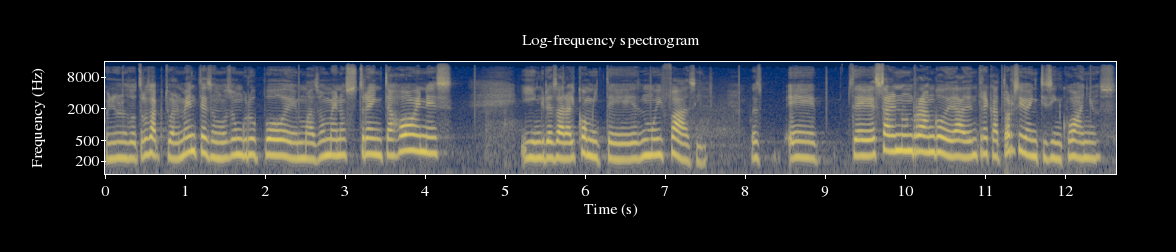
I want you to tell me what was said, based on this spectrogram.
Bueno, nosotros actualmente somos un grupo de más o menos 30 jóvenes y ingresar al comité es muy fácil. Pues eh, debe estar en un rango de edad entre 14 y 25 años.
